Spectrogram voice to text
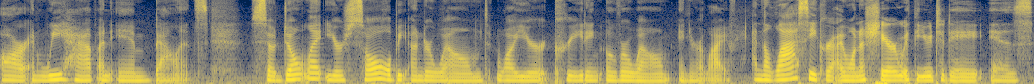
are, and we have an imbalance. So don't let your soul be underwhelmed while you're creating overwhelm in your life. And the last secret I want to share with you today is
